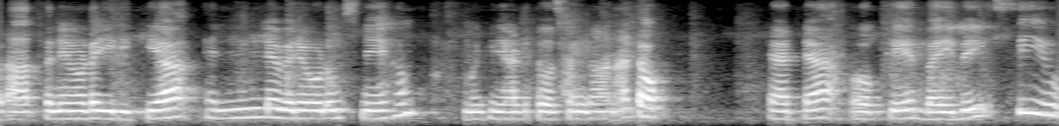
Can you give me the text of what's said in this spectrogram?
പ്രാർത്ഥനയോടെ ഇരിക്കുക. എല്ലാവരോടും സ്നേഹം. നമുക്ക് ഇനി അടുത്ത ദിവസം കാണാം കേട്ടോ. Tata. Okay. Bye bye. See you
